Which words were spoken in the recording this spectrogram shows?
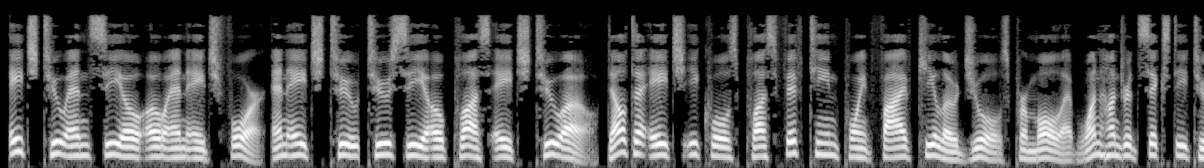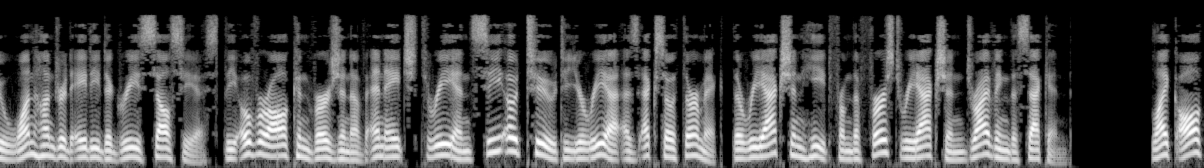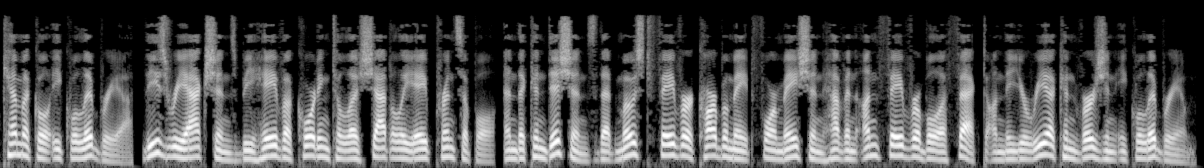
H2NCOONH4 NH2 2CO plus H2O delta H equals plus 15.5 kilojoules per mole at 160 to 180 degrees Celsius. The overall conversion of NH3 and CO2 to urea is exothermic, the reaction heat from the first reaction driving the second. Like all chemical equilibria, these reactions behave according to Le Chatelier principle, and the conditions that most favor carbamate formation have an unfavorable effect on the urea conversion equilibrium.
